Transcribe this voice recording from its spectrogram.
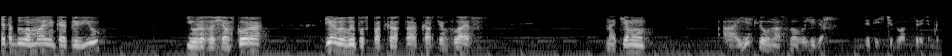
это было маленькое превью, и уже совсем скоро Первый выпуск подкаста «Karting Life» на тему «А есть ли у нас новый лидер в 2023 году?»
